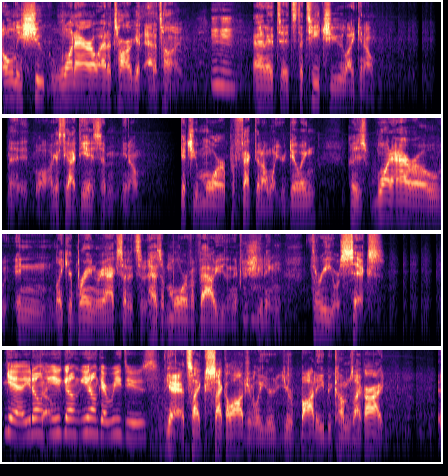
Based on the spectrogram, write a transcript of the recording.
only shoot one arrow at a target at a time, Mhm. and it's it's to teach you like you know. eh, Well, I guess the idea is to you know get you more perfected on what you're doing, because one arrow in like your brain reacts that it's, it has a more of a value than if you're shooting three or six. Yeah, you don't So- you don't you don't get redos. Yeah, it's like psychologically, your your body becomes like, all right, uh,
